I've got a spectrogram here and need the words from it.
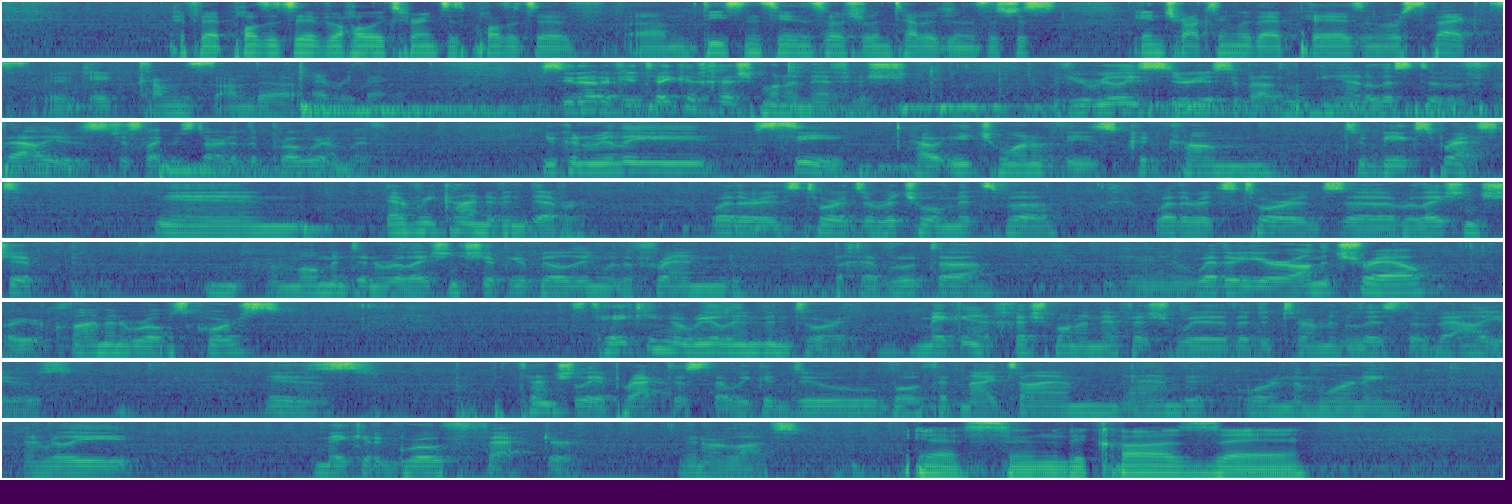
if they're positive, the whole experience is positive. Um, decency and social intelligence. It's just interacting with their peers and respect. It, it comes under everything. See that if you take a cheshbon nefesh, if you're really serious about looking at a list of values, just like we started the program with, you can really see how each one of these could come to be expressed in every kind of endeavor, whether it's towards a ritual mitzvah, whether it's towards a relationship, a moment in a relationship you're building with a friend, bechevruta, uh, whether you're on the trail or you're climbing a ropes course taking a real inventory, making a cheshbon nefesh with a determined list of values, is potentially a practice that we could do both at nighttime and or in the morning, and really make it a growth factor in our lives. Yes, and because uh,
